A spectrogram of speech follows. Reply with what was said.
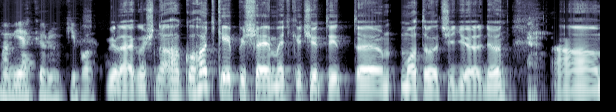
ami e körül kibont. Világos. Na, akkor hagyj képviseljem egy kicsit itt Matolcsi Györgyön. Uh,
